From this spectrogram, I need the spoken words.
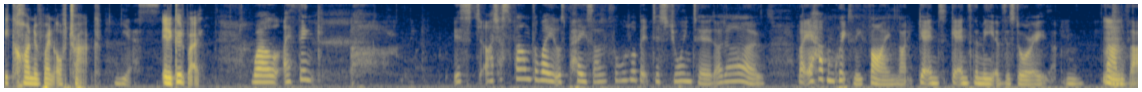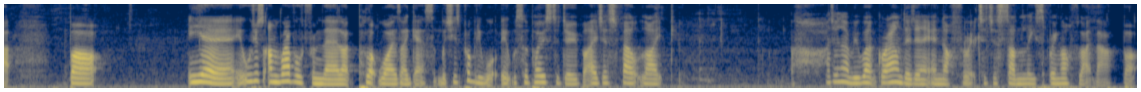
it kind of went off track Yes. in a good way. Well, I think it's. I just found the way it was paced. I thought it was a bit disjointed. I don't know. Like it happened quickly, fine. Like get into get into the meat of the story. I'm a fan Mm. of that. But yeah, it all just unravelled from there, like plot wise, I guess, which is probably what it was supposed to do. But I just felt like I don't know. We weren't grounded in it enough for it to just suddenly spring off like that. But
